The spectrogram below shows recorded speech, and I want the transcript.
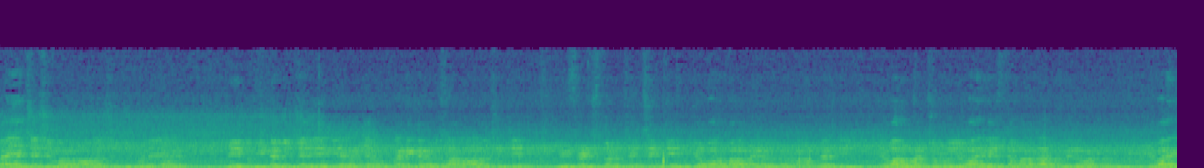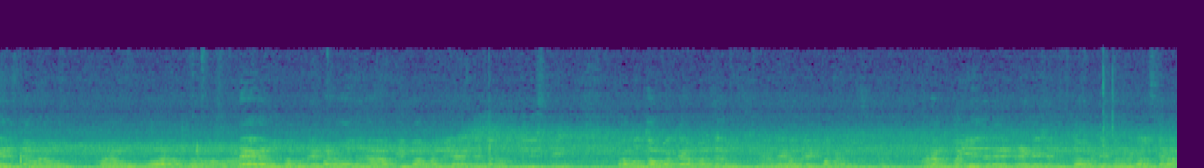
దయచేసి మనం ఆలోచించుకోలేయాలి మీకు విన్నపించేది ఏంటి అని అంటే ఒకటికి రెండుసార్లు ఆలోచించి మీ ఫ్రెండ్స్ తోటి చర్చించి ఎవరు బలమైన అభ్యర్థి ఎవరు మంచోడు ఎవరు గెలిస్తే మన తరపు నిలబడతారు ఎవరు గెలిస్తే మనం మనం మనం అడగగలుగుతాము. రేపటి రోజున తిరుమలపల్లి ఆయన గెలిస్తే ప్రభుత్వం పక్కన పంచలు కూర్చుంటాడు రేవంత్ రెడ్డి పక్కన కూర్చుంటాడు. మనం పోయి ఏదైనా రిప్రజెంటేషన్ ఇద్దామంటే మనం కలుస్తారా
